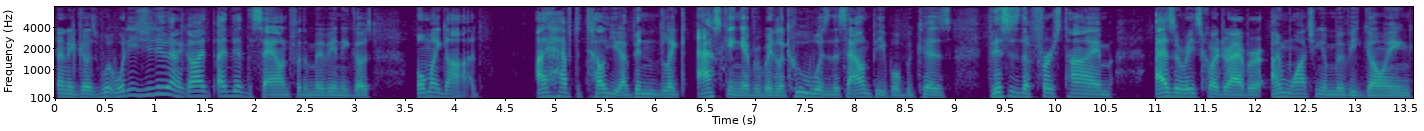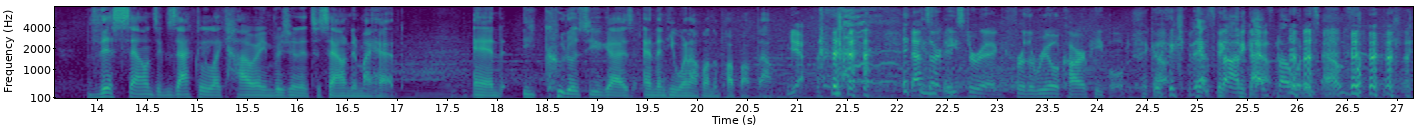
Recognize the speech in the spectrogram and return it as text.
And he goes, "What, what did you do?" And I go, I, "I did the sound for the movie." And he goes, "Oh my god." I have to tell you, I've been like asking everybody, like, who was the sound people? Because this is the first time, as a race car driver, I'm watching a movie going, this sounds exactly like how I envision it to sound in my head. And he- kudos to you guys. And then he went off on the pop up bow. Yeah, that's our Easter egg for the real car people to pick up. That's pick, not, pick it that's not what it sounds like.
